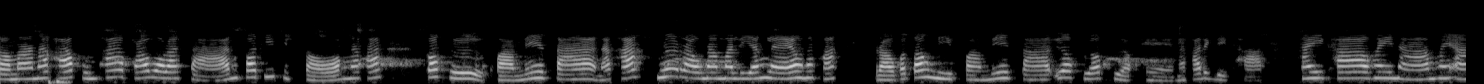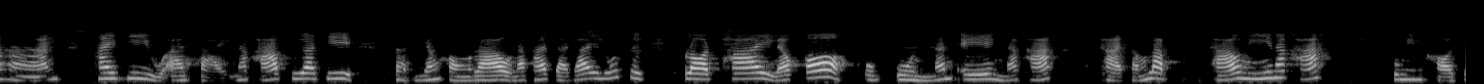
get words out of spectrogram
ต่อมานะคะ คุณค่าพระวรสารข้อที่ 12 นะคะ ก็คือความเมตตานะคะ เมื่อเรานำมาเลี้ยงแล้วนะคะ เราก็ต้องมีความเมตตาเอื้อเฟื้อเผื่อแผ่นะคะ เด็กๆค่ะ ให้ข้าวให้น้ำให้อาหาร ให้ที่อยู่อาศัยนะคะ เพื่อที่สัตว์เลี้ยงของเรานะคะ จะได้รู้สึกปลอดภัยแล้วก็อบอุ่นนั่นเองนะคะ ค่ะสำหรับเช้านี้นะคะครูมินขอจ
